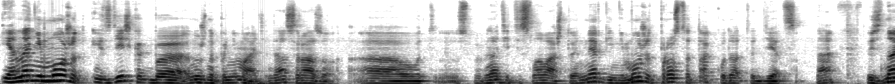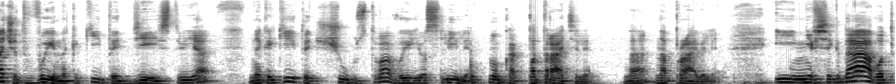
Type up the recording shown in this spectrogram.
И она не может, и здесь как бы нужно понимать, да, сразу, э, вот вспоминать эти слова, что энергия не может просто так куда-то деться, да. То есть, значит, вы на какие-то действия, на какие-то чувства вы ее слили, ну, как потратили, да, направили. И не всегда вот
